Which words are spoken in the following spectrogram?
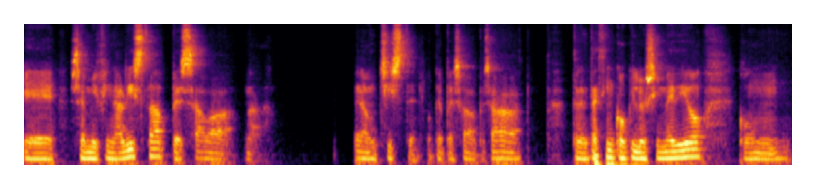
eh, semifinalista, pesaba nada. Era un chiste lo que pesaba. Pesaba 35 kilos y medio, con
